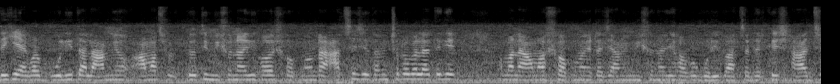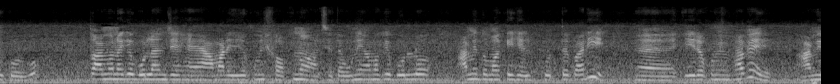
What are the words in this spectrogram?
দেখি একবার বলি, তাহলে আমিও, আমার সত্যি মিশনারি হওয়ার স্বপ্নটা আছে যেহেতু আমি ছোটোবেলা থেকে মানে আমার স্বপ্ন এটা যে আমি মিশনারি হব, গরিব বাচ্চাদেরকে সাহায্য করব। তো আমি ওনাকে বললাম যে হ্যাঁ আমার এরকমই স্বপ্ন আছে। তা উনি আমাকে বলল, আমি তোমাকে হেল্প করতে পারি এরকমইভাবে আমি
